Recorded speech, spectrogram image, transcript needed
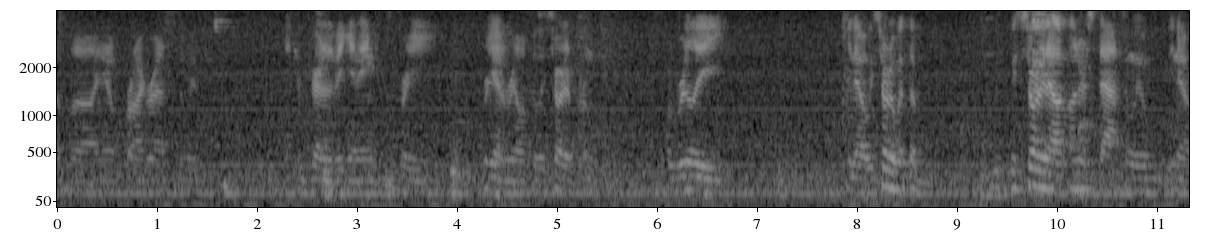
of uh, you know progress that we've compared to the beginning, it's pretty pretty unreal. Because we started from a really, you know, we started with a we started out understaffed, and we you know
